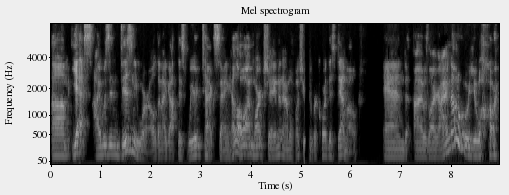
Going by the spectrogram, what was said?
Um, yes, I was in Disney World and I got this weird text saying, "Hello, I'm Marc Shaiman. I want you to record this demo." and I was like, I know who you are.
